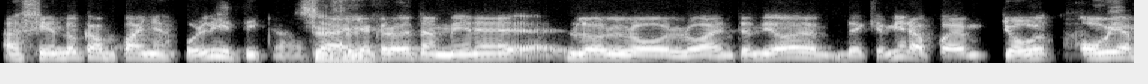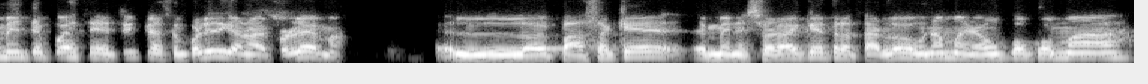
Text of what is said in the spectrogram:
haciendo campañas políticas. O sea, sí, ella creo que también eh, lo, lo, lo, ha entendido de, de, que, mira, pues yo obviamente puedes tener tu inclinación política, no hay problema. Lo que pasa es que en Venezuela hay que tratarlo de una manera un poco más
